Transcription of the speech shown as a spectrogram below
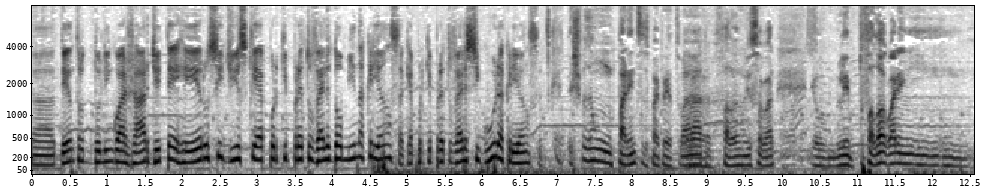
Ah, dentro do linguajar de terreiro se diz que é porque preto velho domina a criança, que é porque preto velho segura a criança. Deixa eu fazer um parênteses, Pai Preto. Tá. falando isso agora. Eu lembro, tu falou agora em- em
